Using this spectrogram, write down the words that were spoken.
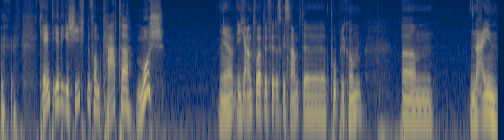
kennt ihr die Geschichten vom Kater Musch? Ja, ich antworte für das gesamte Publikum. Ähm, nein.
